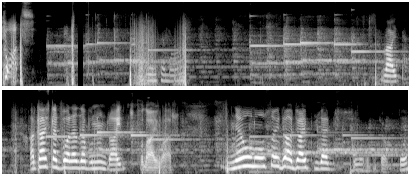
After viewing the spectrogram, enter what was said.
Pot. Yöntema. Right. Arkadaşlar bu arada bunun Right Fly var. Neon olsaydı acayip güzel bir şey olacaktı.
